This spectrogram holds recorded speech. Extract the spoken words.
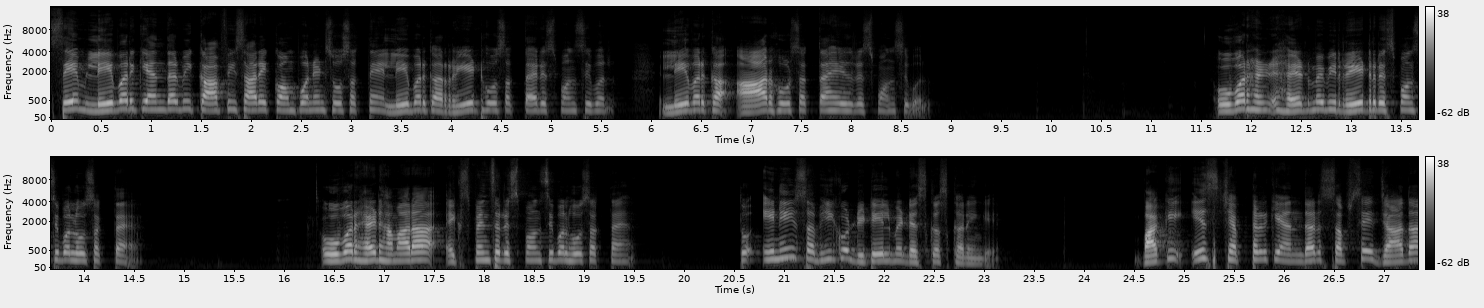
सेम लेबर के अंदर भी काफ़ी सारे कंपोनेंट्स हो सकते हैं। लेबर का रेट हो सकता है रिस्पॉन्सिबल, लेबर का आर हो सकता है रिस्पॉन्सिबल। ओवर हेड में भी रेट रिस्पॉन्सिबल हो सकता है। ओवरहेड हमारा एक्सपेंस रिस्पॉन्सिबल हो सकता है। तो इन्हीं सभी को डिटेल में डिस्कस करेंगे। बाकी इस चैप्टर के अंदर सबसे ज़्यादा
